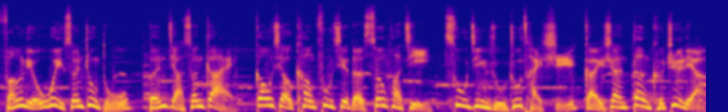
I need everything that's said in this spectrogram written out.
防流胃酸中毒，苯甲酸钙高效抗腹泻的酸化剂，促进乳猪采食，改善蛋壳质量。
